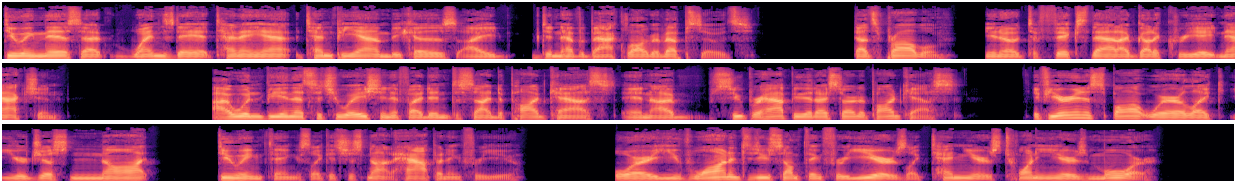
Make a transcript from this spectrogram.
doing this at Wednesday at 10 a.m. 10 p.m. because I didn't have a backlog of episodes. That's a problem. You know, to fix that, I've got to create an action. I wouldn't be in that situation if I didn't decide to podcast, and I'm super happy that I started podcast. If you're in a spot where like you're just not doing things, like it's just not happening for you, or you've wanted to do something for years, like 10 years, 20 years more.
